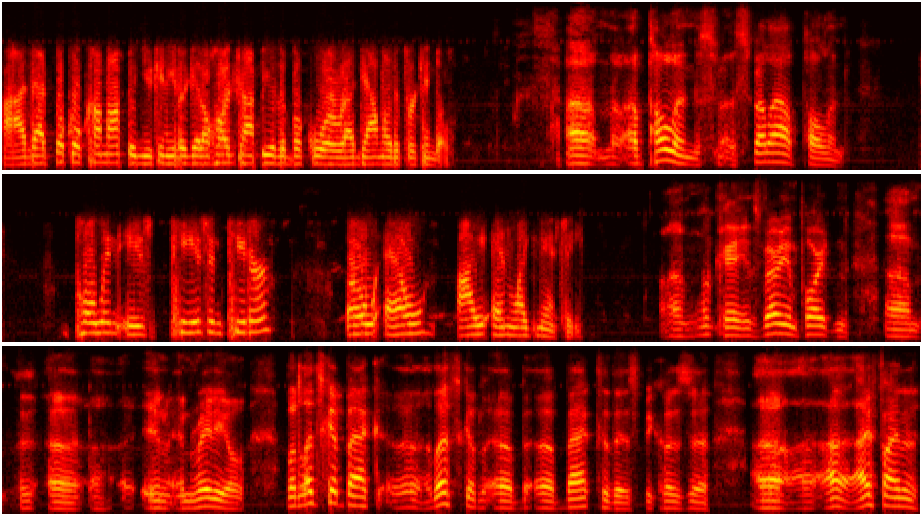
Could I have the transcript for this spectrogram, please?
uh, that book will come up, and you can either get a hard copy of the book or uh, download it for Kindle. Um, uh, Polin, spell out Polin. Polin is P as in Peter, O L I N like Nancy. Um, okay, it's very important um, uh, uh, in, in radio. But let's get back. Uh, let's get uh, uh, back to this because uh, I, I, find it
